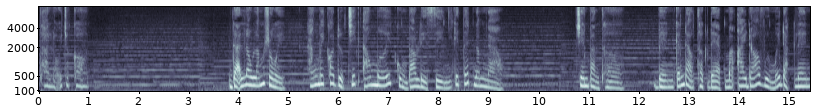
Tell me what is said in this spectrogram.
tha lỗi cho con. Đã lâu lắm rồi, hắn mới có được chiếc áo mới cùng bao lì xì những cái Tết năm nào. Trên bàn thờ, bên cánh đào thật đẹp mà ai đó vừa mới đặt lên,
